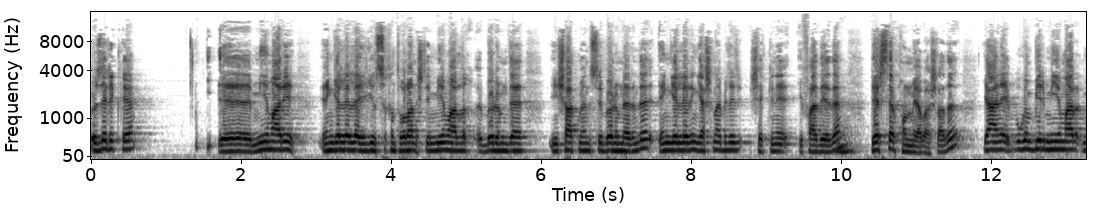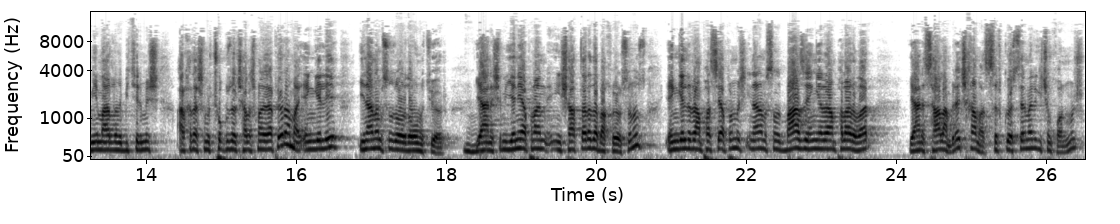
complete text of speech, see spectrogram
Özellikle e, mimari engellerle ilgili sıkıntı olan işte mimarlık bölümde, inşaat mühendisliği bölümlerinde engellerin yaşanabilir şeklini ifade eden dersler konmaya başladı. Yani bugün bir mimar mimarlığını bitirmiş arkadaşımız çok güzel çalışmalar yapıyor ama engelli inanır mısınız orada unutuyor. Yani şimdi yeni yapılan inşaatlara da bakıyorsunuz. Engelli rampası yapılmış. İnanır mısınız bazı engelli rampalar var. Yani sağlam bile çıkamaz. Sırf göstermelik için konmuş.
